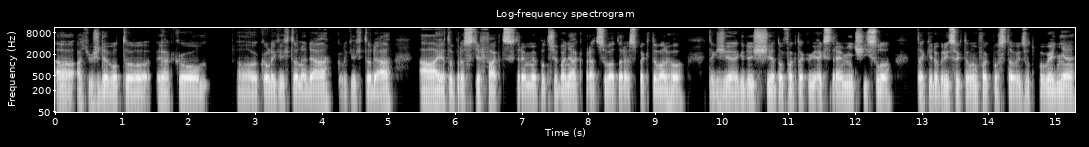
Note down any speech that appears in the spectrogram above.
a ať už jde o to, jako kolik jich to nedá, kolik jich to dá. A je to prostě fakt, s kterým je potřeba nějak pracovat a respektovat ho. Takže když je to fakt takový extrémní číslo, tak je dobrý se k tomu fakt postavit zodpovědně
